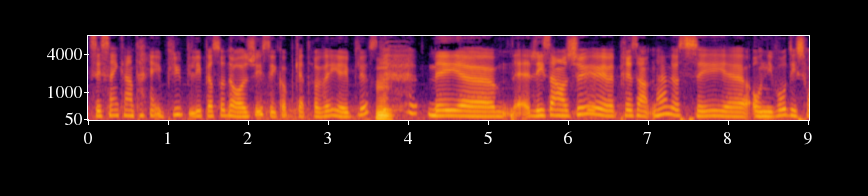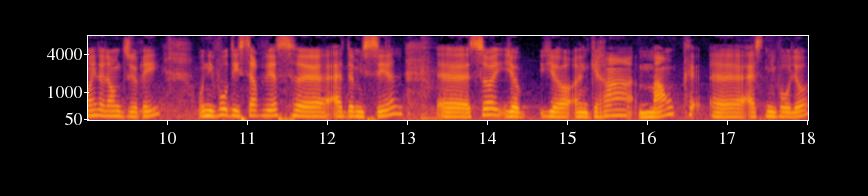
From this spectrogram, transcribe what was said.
c'est 50 ans et plus, puis les personnes âgées, c'est comme 80 et plus. Hmm. Mais euh, les enjeux présentement, là, c'est au niveau des soins de longue durée, au niveau des services à domicile. ça, il y a, y a, un grand manque à ce niveau-là.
